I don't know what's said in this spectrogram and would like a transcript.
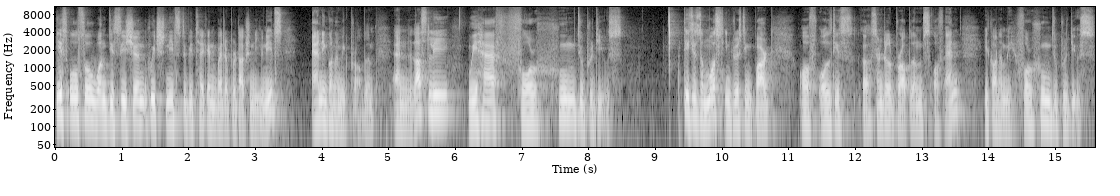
is also one decision which needs to be taken by the production units and economic problem. And lastly, we have for whom to produce. This is the most interesting part of all these uh, central problems of an economy, for whom to produce.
